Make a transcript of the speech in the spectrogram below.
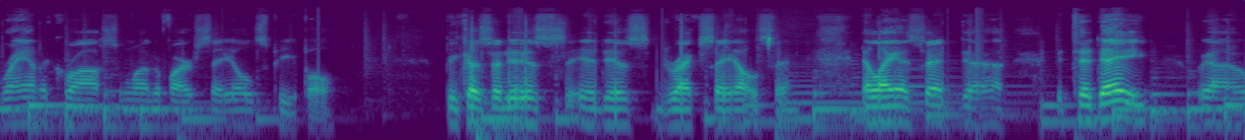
ran across one of our salespeople because it is it is direct sales and, and like I said uh, today, uh,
